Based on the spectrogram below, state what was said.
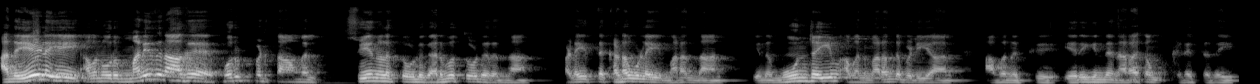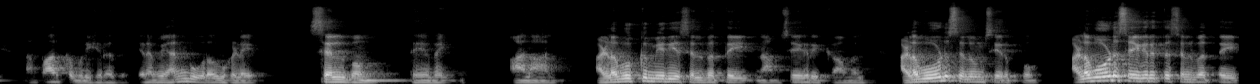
அந்த ஏழையை அவன் ஒரு மனிதனாக பொருட்படுத்தாமல் சுயநலத்தோடு கர்வத்தோடு இருந்தான். படைத்த கடவுளை மறந்தான். இந்த மூன்றையும் அவன் மறந்தபடியால் அவனுக்கு எரிகின்ற நரகம் கிடைத்ததை நாம் பார்க்க முடிகிறது. எனவே அன்பு உறவுகளே செல்வம் தேவை. ஆனால் அளவுக்கு மீறிய செல்வத்தை நாம் சேகரிக்காமல் அளவோடு செல்வம் சேர்ப்போம். அளவோடு சேகரித்த செல்வத்தை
